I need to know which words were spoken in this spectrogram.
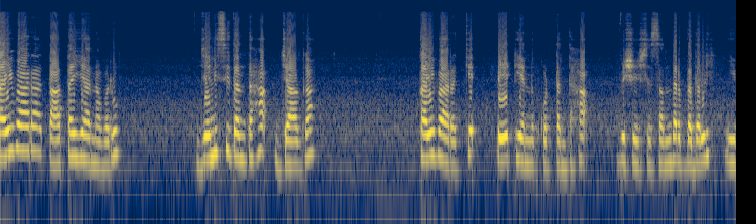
ಕೈವಾರ ತಾತಯ್ಯನವರು ಜನಿಸಿದಂತಹ ಜಾಗ ಕೈವಾರಕ್ಕೆ ಭೇಟಿಯನ್ನು ಕೊಟ್ಟಂತಹ ವಿಶೇಷ ಸಂದರ್ಭದಲ್ಲಿ ಈ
